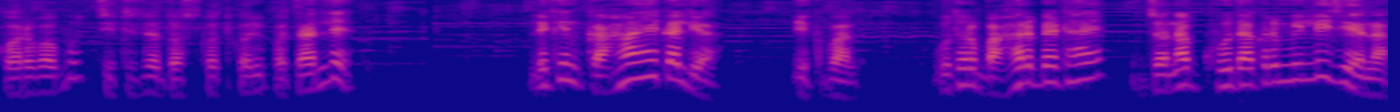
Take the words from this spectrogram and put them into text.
कौर बाबू, चिट्ठी से दस्तखत कर पचार ले। लेकिन कहाँ है कलिया? इकबाल, उधर बाहर बैठा है, जनाब खुद आकर मिल लीजिए ना।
